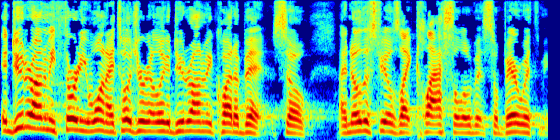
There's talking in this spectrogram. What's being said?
In Deuteronomy 31, I told you we're going to look at Deuteronomy quite a bit. So I know this feels like class a little bit, so bear with me.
